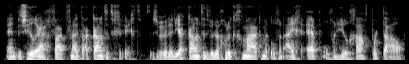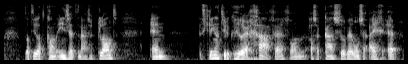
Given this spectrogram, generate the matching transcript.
En het is heel erg vaak vanuit de accountant gericht. Dus we willen die accountant willen gelukkig maken met of een eigen app of een heel gaaf portaal. Dat hij dat kan inzetten naar zijn klant. En het klinkt natuurlijk heel erg gaaf. Hè? Van als accountant we hebben onze eigen app.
